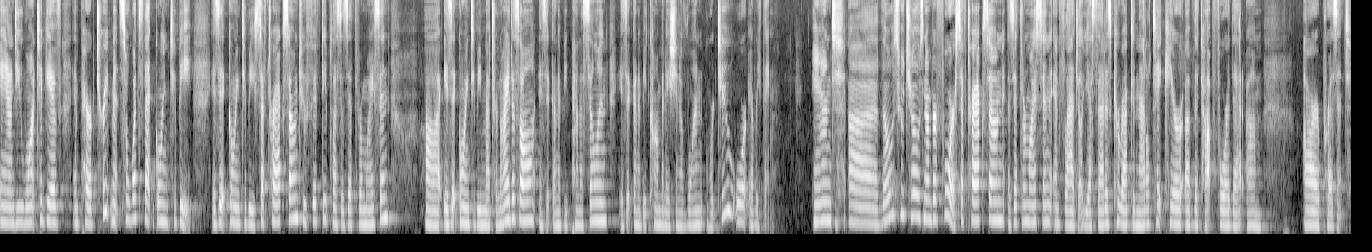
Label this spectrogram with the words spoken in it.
and you want to give empiric treatment. So what's that going to be? Is it going to be ceftriaxone 250 plus azithromycin? Uh, is it going to be metronidazole? Is it going to be penicillin? Is it going to be combination of one or two or everything? And uh, those who chose number four, ceftriaxone, azithromycin, and flagyl. Yes, that is correct, and that'll take care of the top four that um, are present.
